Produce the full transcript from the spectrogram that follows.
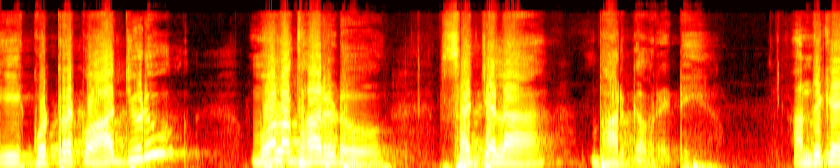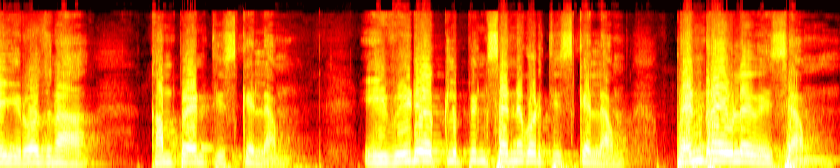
ఈ కుట్రకు ఆద్యుడు మూలధారుడు సజ్జల భార్గవరెడ్డి అందుకే ఈ రోజున కంప్లైంట్ తీసుకెళ్ళాం. ఈ వీడియో క్లిప్పింగ్స్ అన్నీ కూడా తీసుకెళ్ళాం. పెన్ డ్రైవ్లో వేశాం.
